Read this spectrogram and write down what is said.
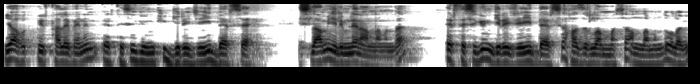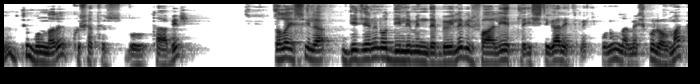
Yahut bir talebenin ertesi günkü gireceği derse, İslami ilimler anlamında, ertesi gün gireceği derse hazırlanması anlamında olabilir. Bütün bunları kuşatır bu tabir. Dolayısıyla gecenin o diliminde böyle bir faaliyetle iştigal etmek, bununla meşgul olmak,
